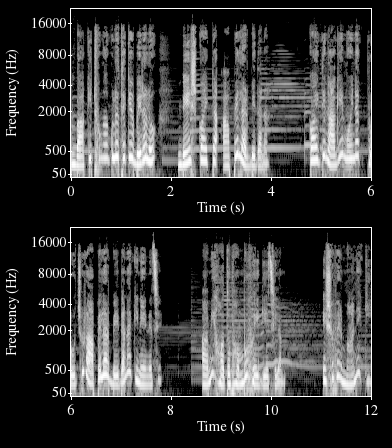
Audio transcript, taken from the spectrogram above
বাকি ঠোঙাগুলো থেকে বেরোলো বেশ কয়েকটা আপেল আর বেদানা। কয়েকদিন আগে মৈনাক প্রচুর আপেল আর বেদানা কিনে এনেছে। আমি হতভম্ব হয়ে গিয়েছিলাম। এসবের মানে কি?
